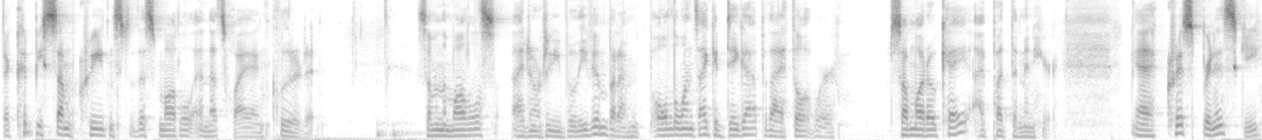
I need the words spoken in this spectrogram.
There could be some credence to this model, and that's why I included it. Some of the models I don't really believe in, but I'm all the ones I could dig up that I thought were somewhat okay, I put them in here. Uh, Chris Burniske,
